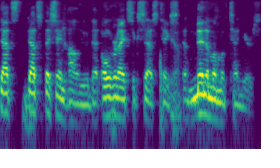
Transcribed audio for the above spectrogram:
that's that's what they say in Hollywood that overnight success takes yeah. a minimum of ten years.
